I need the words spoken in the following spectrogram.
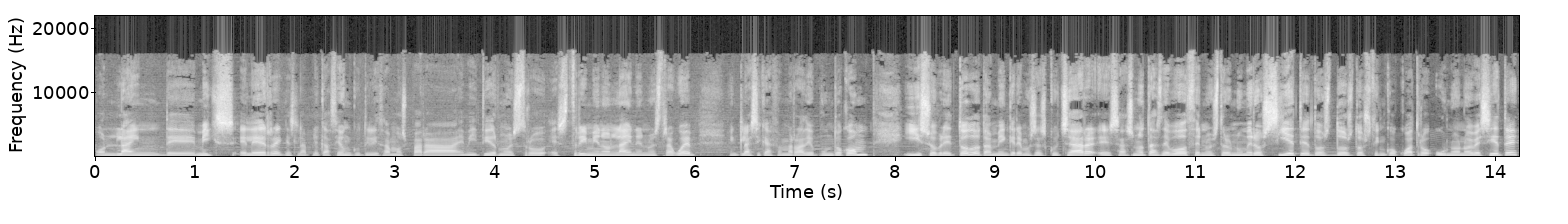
online de MixLR, que es la aplicación que utilizamos para emitir nuestro streaming online en nuestra web en clásicafmradio.com y sobre todo también queremos escuchar esas notas de voz en nuestro número 722254197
